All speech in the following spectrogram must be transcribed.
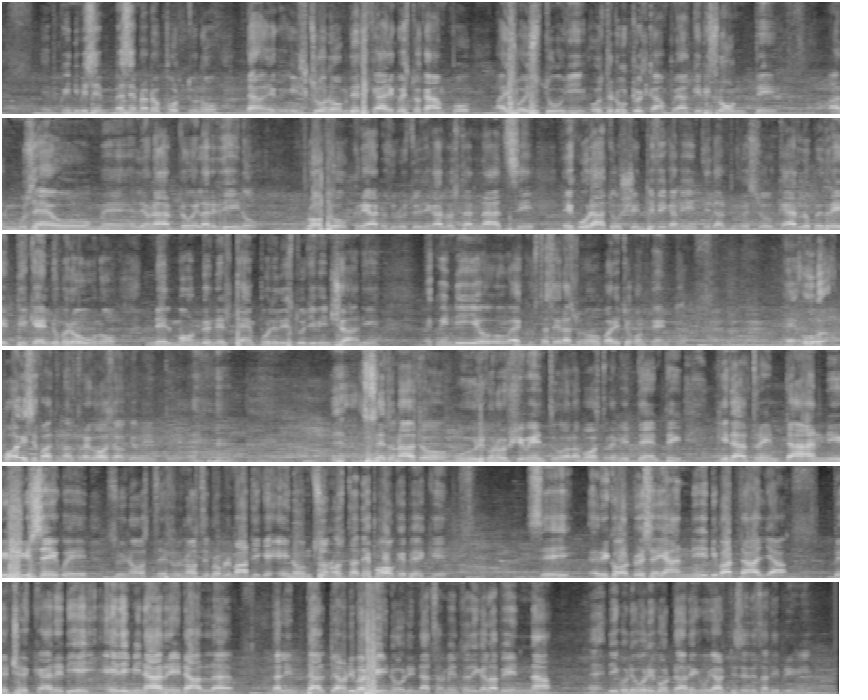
quindi mi, sem mi, è sembrato opportuno nome, dedicare questo campo ai suoi studi. Oltretutto il campo è anche di fronte al Museo Leonardo e Laretino, proprio creato sullo studio di Carlo Stannazzi e curato scientificamente dal professor Carlo Pedretti, che è il numero uno nel mondo e nel tempo degli studi vinciani, e quindi io ecco, stasera sono parecchio contento. E poi si è fatta un'altra cosa ovviamente, si è donato un riconoscimento alla vostra emittente che da 30 anni ci segue nostri, sulle nostre problematiche e non sono state poche perché se ricordo i sei anni di battaglia per cercare di eliminare dal, dal, dal piano di bacino l'innalzamento di Galapenna, eh, dico devo ricordare che voi altri siete stati i primi.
